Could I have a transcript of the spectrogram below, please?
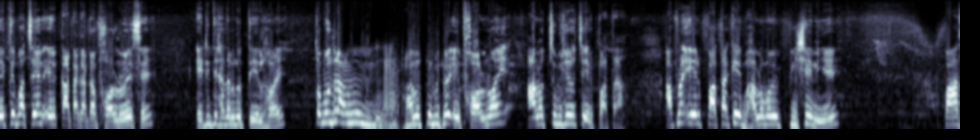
দেখতে পাচ্ছেন এর কাটা কাটা ফল রয়েছে। এটিতে সাধারণত তেল হয়। তো বন্ধুরা, আমি আলোচ্য বিষয় এই ফল নয়, আলোচ্য বিষয় হচ্ছে এর পাতা। আপনার এর পাতাকে ভালোভাবে পিষে নিয়ে পাঁচ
